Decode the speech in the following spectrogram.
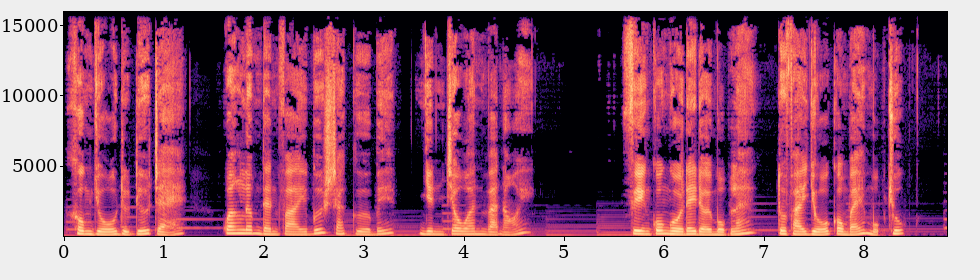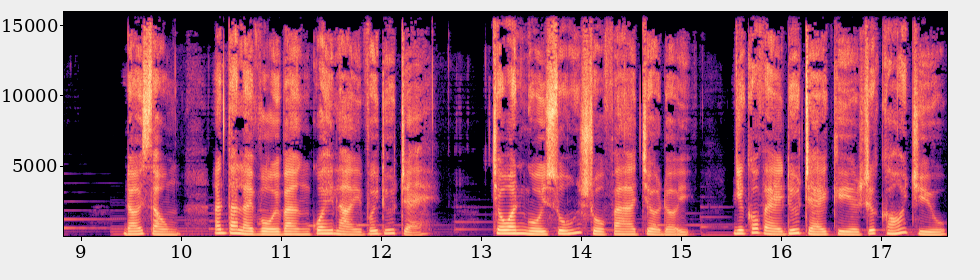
Không dỗ được đứa trẻ, Quang Lâm đành phải bước ra cửa bếp, Nhìn Châu Anh và nói, Phiền cô ngồi đây đợi một lát, Tôi phải dỗ con bé một chút. Nói xong, Anh ta lại vội vàng quay lại với đứa trẻ. Châu Anh ngồi xuống sofa chờ đợi, Nhưng có vẻ đứa trẻ kia rất khó chịu.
